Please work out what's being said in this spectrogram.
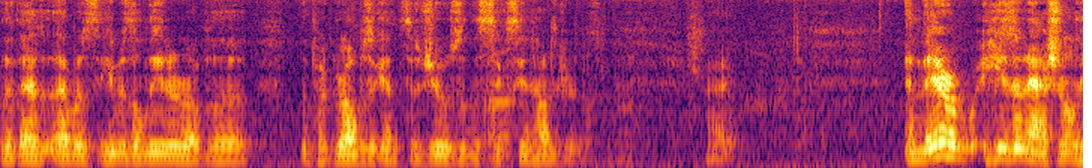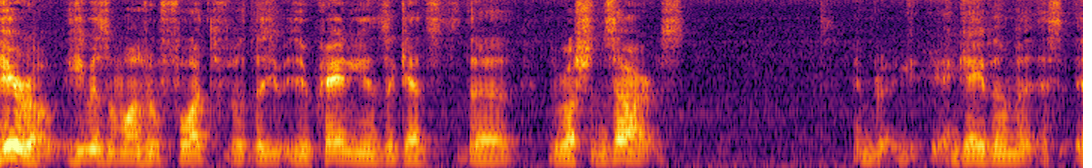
That, that, that was he was the leader of the, the pogroms against the Jews in the 1600s. Right. And there, he's a national hero. He was the one who fought for the Ukrainians against the, the Russian czars and, and gave them uh,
